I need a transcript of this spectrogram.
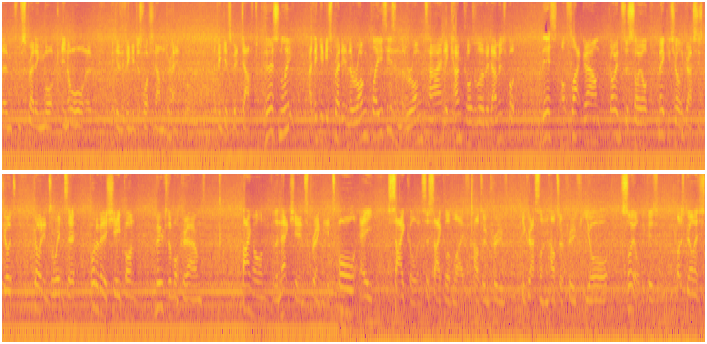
them from spreading muck in autumn because they think it just washes down the drain. but think it's a bit daft. Personally, I think if you spread it in the wrong places and the wrong time, it can cause a little bit of damage, but this on flat ground, going into the soil, making sure the grass is good, going into winter, put a bit of sheep on, move the muck around, bang on for the next year in spring. It's all a cycle, it's a cycle of life, how to improve your grassland and how to improve your soil because let's be honest,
